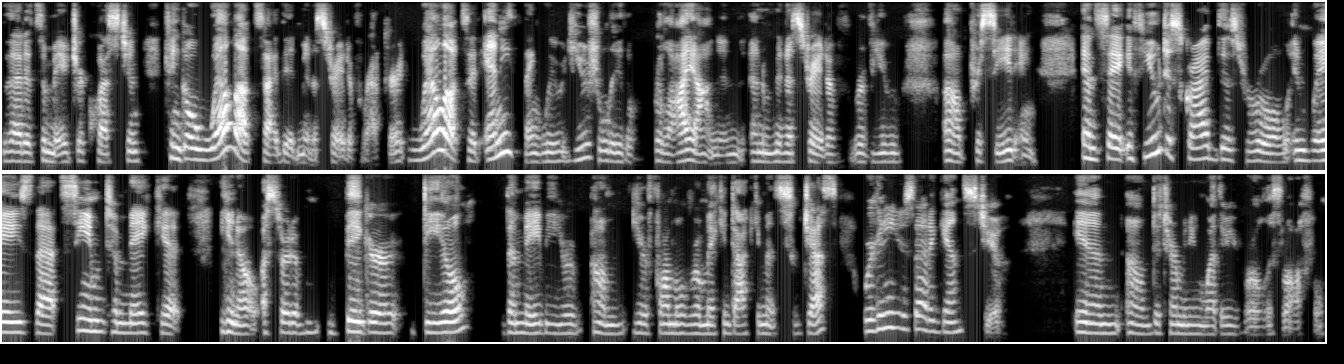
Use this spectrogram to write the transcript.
that it's a major question can go well outside the administrative record, well outside anything we would usually rely on in an administrative review uh, proceeding, and say if you describe this rule in ways that seem to make it, you know, a sort of bigger deal than maybe your um, your formal rulemaking documents suggest, we're going to use that against you in um, determining whether your rule is lawful.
